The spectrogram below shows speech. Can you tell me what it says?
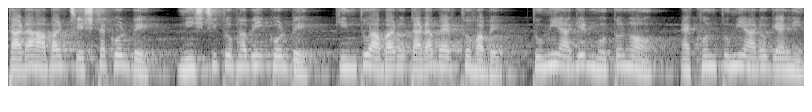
তারা আবার চেষ্টা করবে, নিশ্চিতভাবেই করবে, কিন্তু আবারও তারা ব্যর্থ হবে। তুমি আগের মতো নও, এখন তুমি আরও জ্ঞানী,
